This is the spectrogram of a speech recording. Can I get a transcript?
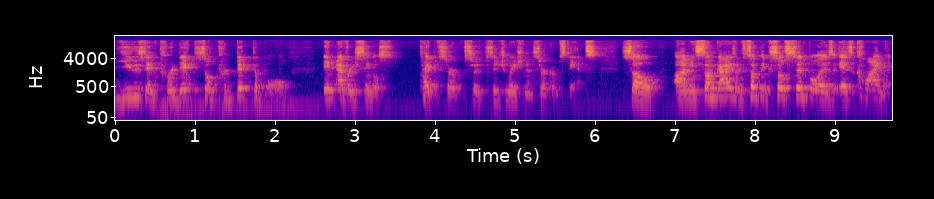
used and predict so predictable in every single type of situation and circumstance. So, I mean, some guys, I mean, something so simple as as climate.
